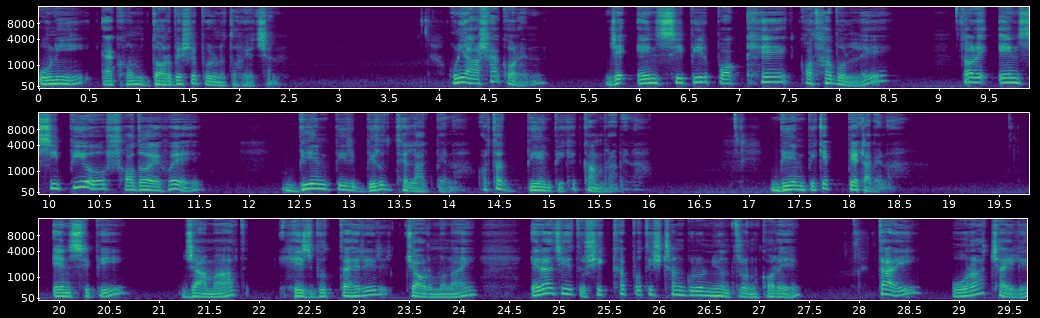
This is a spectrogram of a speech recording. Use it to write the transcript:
উনি এখন দরবেশে পরিণত হয়েছেন। উনি আশা করেন যে এনসিপির পক্ষে কথা বললে তাহলে এনসিপিও সদয় হয়ে বিএনপির বিরুদ্ধে লাগবে না, অর্থাৎ বিএনপিকে কামড়াবে না, বিএনপিকে পেটাবে না। এনসিপি, জামাত, হিজবুত তাহেরির চরমনাই, এরা যেহেতু শিক্ষা প্রতিষ্ঠানগুলো নিয়ন্ত্রণ করে, তাই ওরা চাইলে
